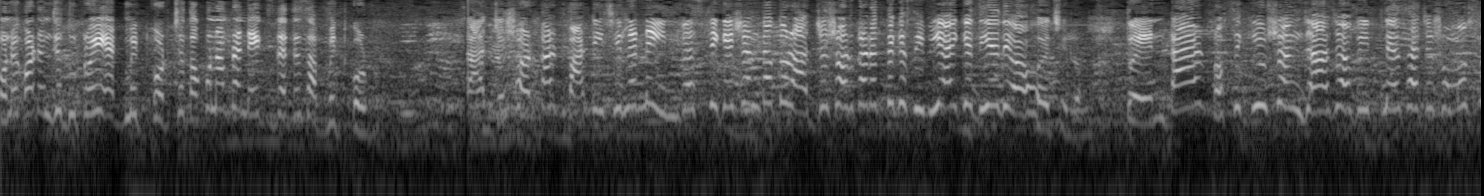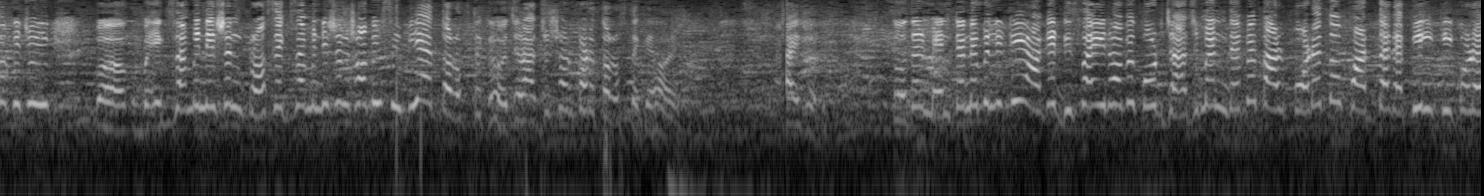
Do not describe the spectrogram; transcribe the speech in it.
মনে করেন যে দুটোই অ্যাডমিট করছে, তখন আমরা নেক্সট ডেতে সাবমিট করব। রাজ্য সরকার পার্টি ছিলেন না ইনভেস্টিগেশনটা তো রাজ্য সরকারের থেকে সিবিআইকে দিয়ে দেওয়া হয়েছিল। তো এন্টায়ার প্রসিকিউশন যা যা উইটনেস আছে, সমস্ত কিছুই এক্সামিনেশন ক্রস এক্সামিনেশন সবই সিবিআই এর তরফ থেকে হয়েছে, রাজ্য সরকারের তরফ থেকে হয়। তাই তো ওদের মেনটেনেবিলিটি আগে ডিসাইড হবে কোর্ট জাজমেন্ট দেবে, তারপরে তো ফার্দার অ্যাপিল কি করে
